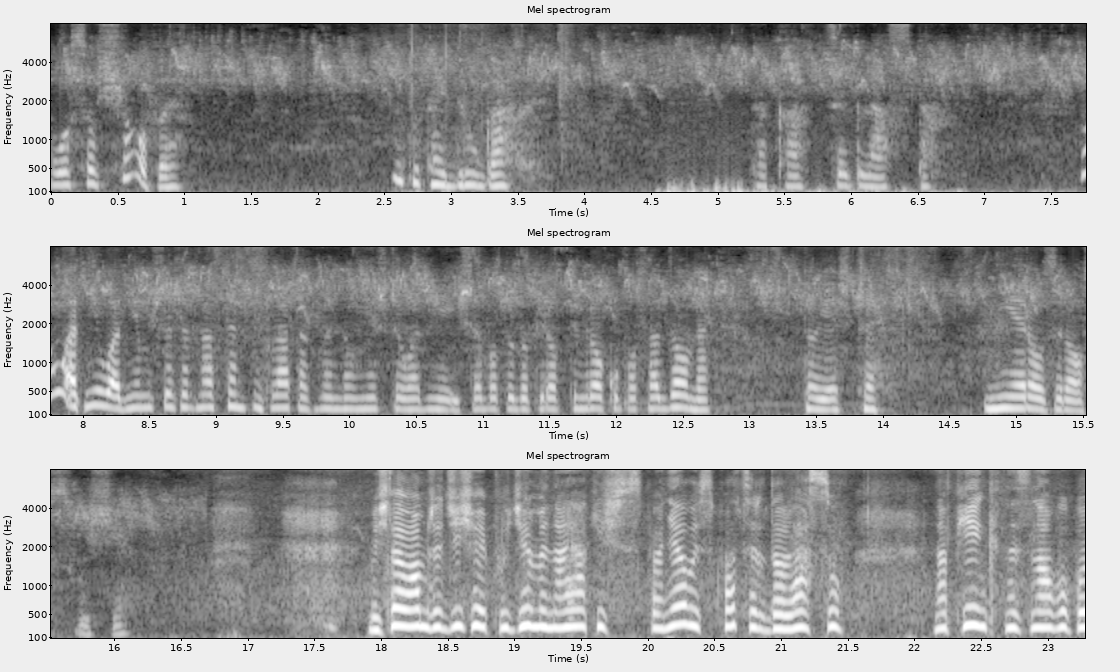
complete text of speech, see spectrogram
łososiowe. I tutaj druga, taka ceglasta. No ładnie, ładnie. Myślę, że w następnych latach będą jeszcze ładniejsze, bo to dopiero w tym roku posadzone. To jeszcze nie rozrosły się. Myślałam, że dzisiaj pójdziemy na jakiś wspaniały spacer do lasu. Na piękny znowu, bo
